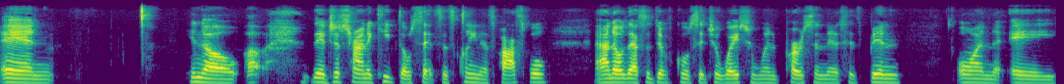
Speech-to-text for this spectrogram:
and you know uh, they're just trying to keep those sets as clean as possible. I know that's a difficult situation when a person that has been on a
